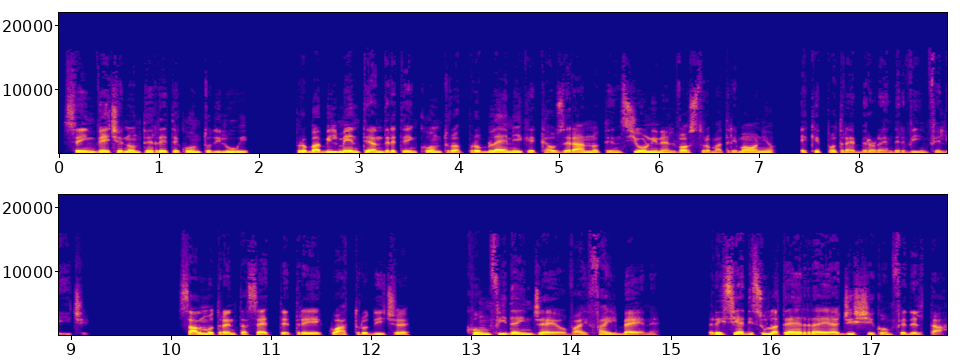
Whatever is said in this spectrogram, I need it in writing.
Se invece non terrete conto di lui, probabilmente andrete incontro a problemi che causeranno tensioni nel vostro matrimonio e che potrebbero rendervi infelici. Salmo 37, 3 e 4 dice Confida in Geova e fai il bene, risiedi sulla terra e agisci con fedeltà.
